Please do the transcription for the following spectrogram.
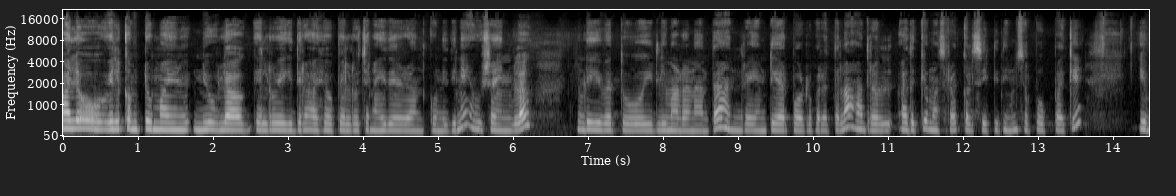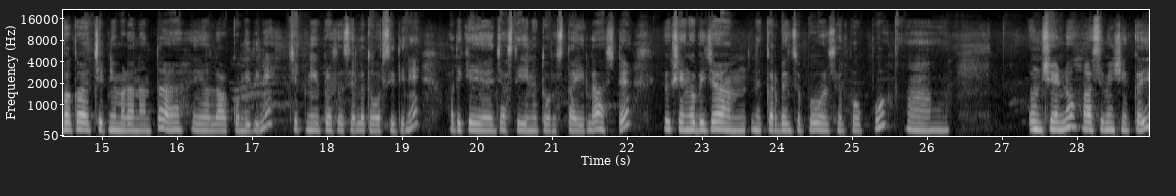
Hello welcome to my new vlog ಎಲ್ಲರೂ ಹೇಗಿದ್ದೀರಾ? ಐ ಹೋಪ್ ಎಲ್ಲರೂ ಚೆನ್ನಾಗಿದ್ದೀರಾ ಅಂದ್ಕೊಂಡಿದ್ದೀನಿ. ಉಷಾ ಇನ್ ವ್ಲಾಗ್ ನೋಡಿ, ಇವತ್ತು ಇಡ್ಲಿ ಮಾಡೋಣ ಅಂತ. ಅಂದರೆ ಎಂ ಟಿ ಆರ್ ಪೌಡ್ರ್ ಬರುತ್ತಲ್ಲ ಅದರಲ್ಲಿ ಅದಕ್ಕೆ ಮೊಸರಾಗಿ ಕಲಸಿಟ್ಟಿದ್ದೀನಿ. ಸ್ವಲ್ಪ ಉಪ್ಪಾಕಿ ಇವಾಗ ಚಟ್ನಿ ಮಾಡೋಣ ಅಂತ ಎಲ್ಲ ಹಾಕ್ಕೊಂಡಿದ್ದೀನಿ. ಚಟ್ನಿ ಪ್ರೊಸೆಸ್ ಎಲ್ಲ ತೋರಿಸಿದ್ದೀನಿ. ಅದಕ್ಕೆ ಜಾಸ್ತಿ ಏನೂ ತೋರಿಸ್ತಾ ಇಲ್ಲ ಅಷ್ಟೇ. ಇವಾಗ ಶೇಂಗಾ ಬೀಜ ಕರ್ಬೇವಿನ ಸೊಪ್ಪು, ಸ್ವಲ್ಪ ಉಪ್ಪು ಹುಣಸೆಹಣ್ಣು, ಹಸಿಮೆಣ್ಸಿನ್ಕಾಯಿ,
